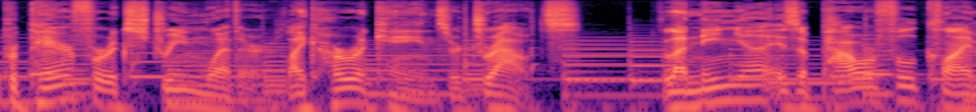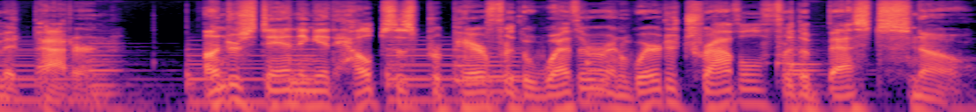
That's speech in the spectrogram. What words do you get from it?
Prepare for extreme weather like hurricanes or droughts. La Nina is a powerful climate pattern. Understanding it helps us prepare for the weather and where to travel for the best snow.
